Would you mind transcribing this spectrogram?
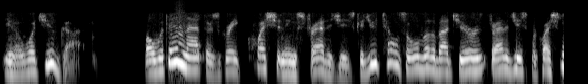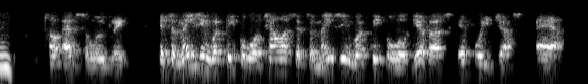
you know what you've got. Well, within that, there's great questioning strategies. Could you tell us a little bit about your strategies for questioning? Oh, absolutely. It's amazing what people will tell us. It's amazing what people will give us if we just ask.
